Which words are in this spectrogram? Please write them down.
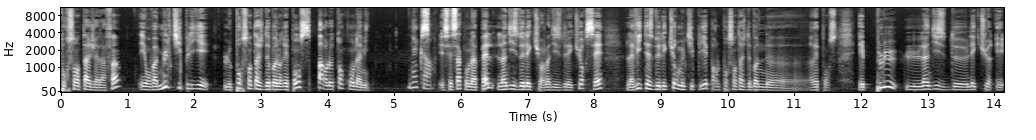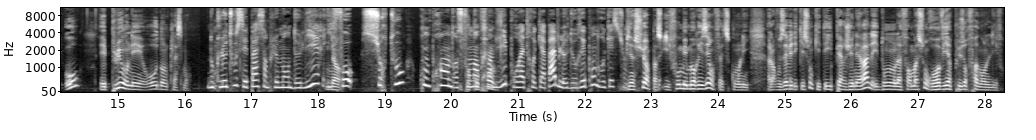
pourcentage à la fin et on va multiplier le pourcentage de bonnes réponses par le temps qu'on a mis. D'accord. Et c'est ça qu'on appelle l'indice de lecture. L'indice de lecture, c'est la vitesse de lecture multipliée par le pourcentage de bonnes euh, réponses. Et plus l'indice de lecture est haut, et plus on est haut dans le classement. Donc le tout, c'est pas simplement de lire, il faut surtout comprendre ce qu'on est en train de lire pour être capable de répondre aux questions. Bien sûr, parce qu'il faut mémoriser en fait ce qu'on lit. Alors vous avez des questions qui étaient hyper générales et dont l'information revient plusieurs fois dans le livre.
